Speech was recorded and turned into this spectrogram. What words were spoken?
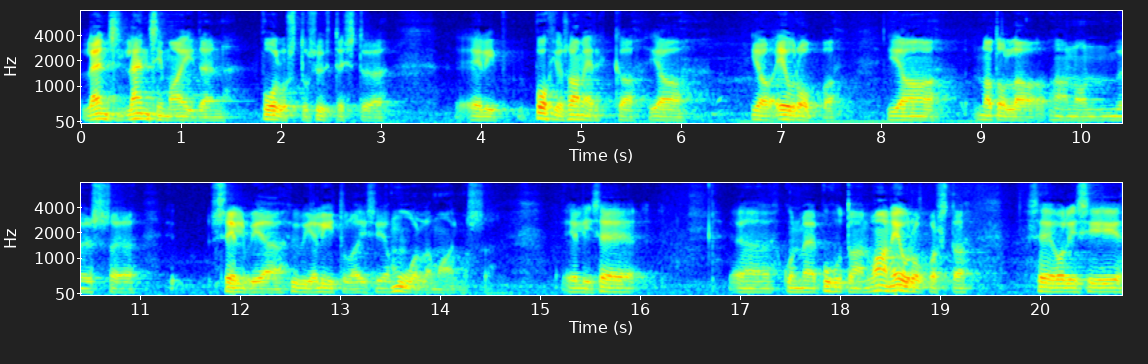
läns, länsimaiden puolustusyhteistyö, eli Pohjois-Amerikka ja, ja Eurooppa. Ja Natollahan on myös selviä hyviä liittolaisia muualla maailmassa. Eli se, kun me puhutaan vain Euroopasta, se olisi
